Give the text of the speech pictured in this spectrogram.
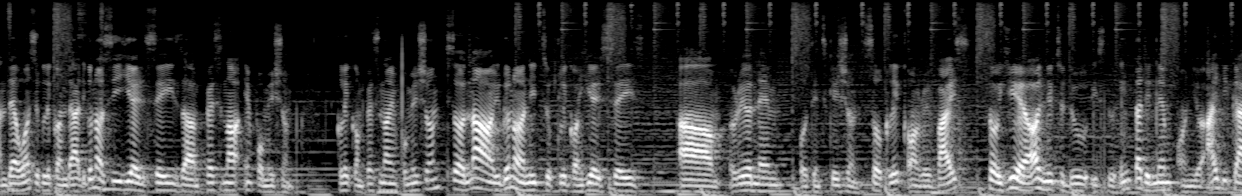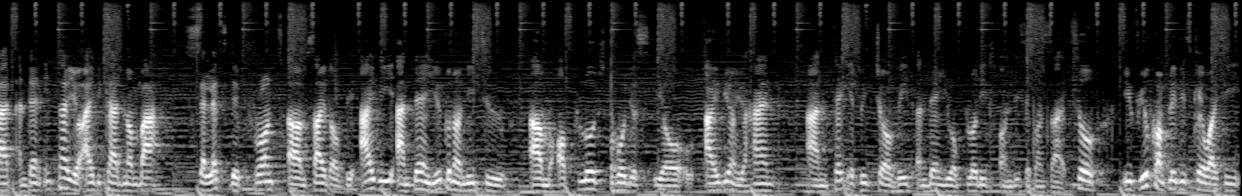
and then once you click on that you're gonna see here it says um, personal information. Click on personal information. So now you're gonna need to click on here it says um, real name authentication. So click on revise. So here all you need to do is to enter the name on your id card and then enter your id card number select the front um, side of the id and then you're gonna need to um, upload hold your, your id on your hand and take a picture of it and then you upload it on the second side so if you complete this kyc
